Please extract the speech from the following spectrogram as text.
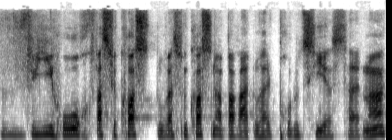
wie hoch, was für Kosten du, was für ein Kostenapparat du halt produzierst halt. Ne?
